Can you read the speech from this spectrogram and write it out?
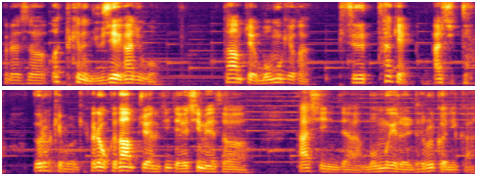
그래서 어떻게든 유지해 가지고 다음 주에 몸무게가 비슷하게 할 수 있도록 노력해 볼게요. 그리고 그 다음 주에는 진짜 열심히 해서 다시 이제 몸무게를 내릴 거니까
